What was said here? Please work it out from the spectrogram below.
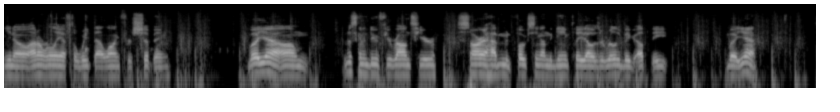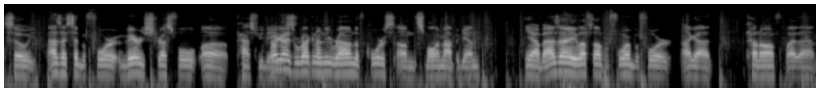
you know, I don't really have to wait that long for shipping. But yeah, um, I'm just gonna do a few rounds here. Sorry I haven't been focusing on the gameplay, that was a really big update. But yeah. So, as I said before, very stressful uh, past few days. Alright guys, we're back in a new round, of course, um, the smaller map again. Yeah, but as I left off before, before I got cut off by that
